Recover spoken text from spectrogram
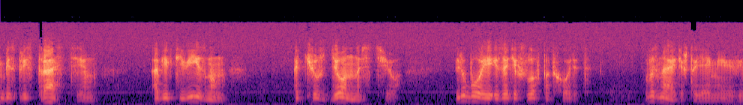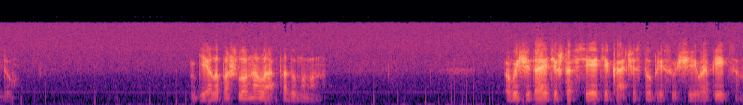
беспристрастием, объективизмом, отчужденностью. Любое из этих слов подходит. Вы знаете, что я имею в виду. «Дело пошло на лад», — подумал он. «Вы считаете, что все эти качества присущи европейцам?»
